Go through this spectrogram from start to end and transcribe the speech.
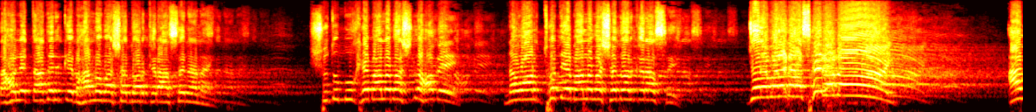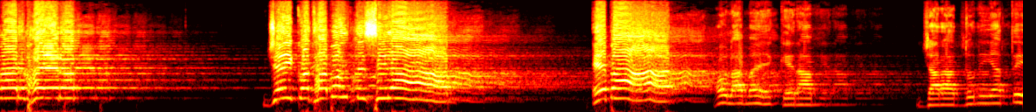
তাহলে তাদেরকে ভালোবাসা দরকার আছে না নাই? শুধু মুখে ভালোবাসলে হবে না, অর্থ দিয়ে ভালোবাসা দরকার আছে। জোরে বলেন, আছে না নাই আমার ভাইয়েরা, যেই কথা বলতেছিলাম, এবার কেরাম যারা দুনিয়াতে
